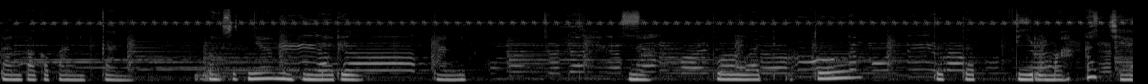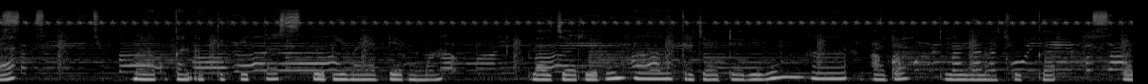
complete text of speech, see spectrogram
tanpa kepanikan. Maksudnya menghindari panik. Nah buat itu tetap di rumah aja. Melakukan aktivitas lebih banyak di rumah. Belajar di rumah, kerja dari rumah, ibadah dari rumah juga. Buat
